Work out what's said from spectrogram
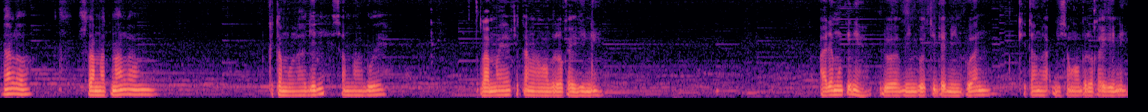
Halo, selamat malam. Ketemu lagi nih sama gue. Lama ya kita nggak ngobrol kayak gini. Ada mungkin ya dua minggu, tiga mingguan kita nggak bisa ngobrol kayak gini.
